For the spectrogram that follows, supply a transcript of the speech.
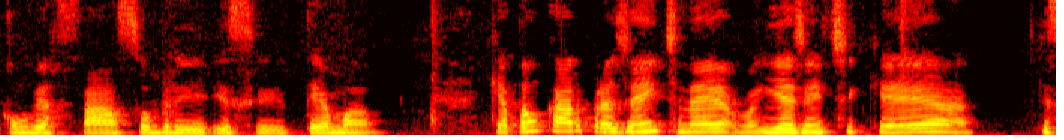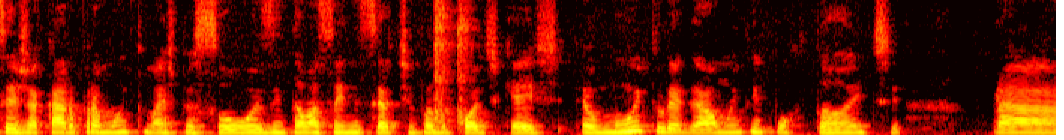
conversar sobre esse tema que é tão caro para a gente, né? E a gente quer que seja caro para muito mais pessoas. Então, essa iniciativa do podcast é muito legal, muito importante para,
